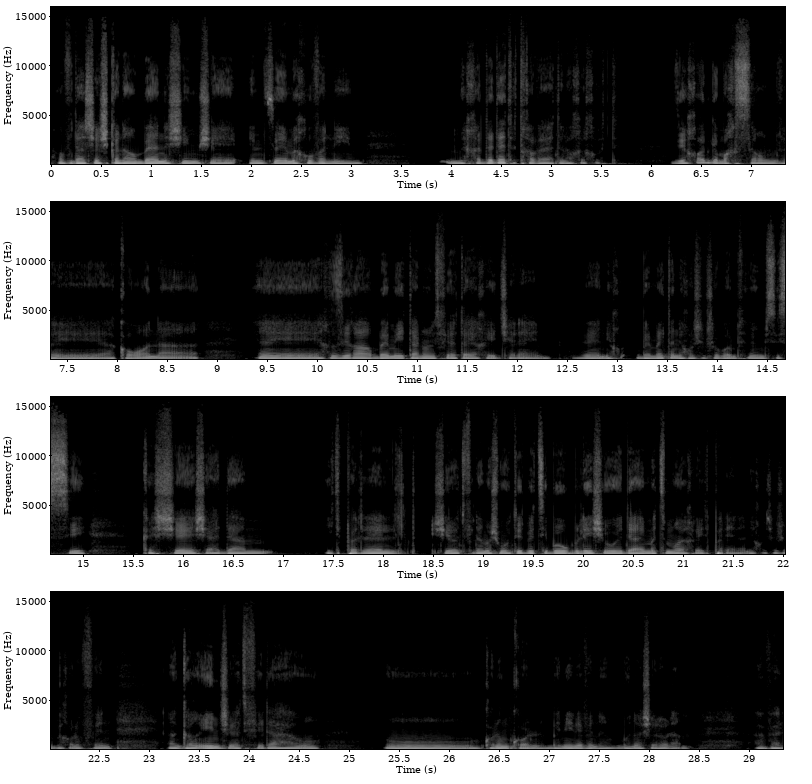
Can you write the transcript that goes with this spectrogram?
העובדה שיש כאן הרבה אנשים שאל זה מכוונים, מחדדת את חוויית הנוכחות. זה יכול להיות גם מחסום, והקורונה אה, החזירה הרבה מאיתנו לתפילת היחיד שלהם. ובאמת אני חושב שהוא באופן בסיסי קשה שאדם יתפלל, שיהיה לו תפילה משמעותית בציבור בלי שהוא יודע עם עצמו איך להתפלל. אני חושב שבכל אופן, הגרעין של התפילה הוא, הוא קודם כל ביני לבין ריבונו של עולם. אבל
